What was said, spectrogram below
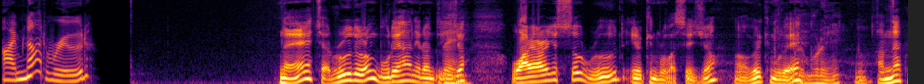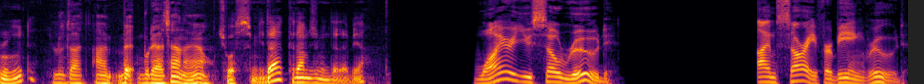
I'm not rude. 네, 자, rude 그럼 무례한 이런 뜻이죠. 네. Why are you so rude? 이렇게 물어봤어야죠. 어, 왜 이렇게 무례해? 무례. 어, I'm not rude. 루다, 아, 매, 무례하지 않아요. 좋습니다. 그 다음 질문 대답이요. Why are you so rude? I'm sorry for being rude.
